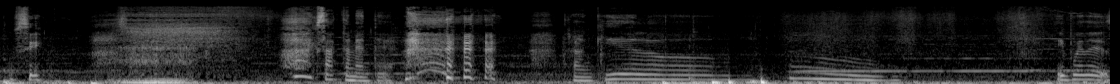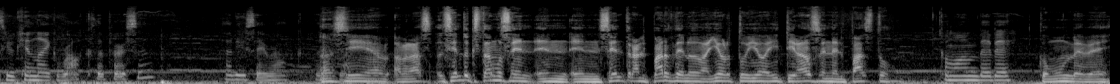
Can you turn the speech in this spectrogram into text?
Sí. Ah, Exactamente. Tranquilo. Mm. Y puedes, you can like rock the person. How do you say rock? Así, abrazo. Siento que estamos en, en, en Central Park de Nueva York, tú y yo ahí tirados en el pasto, Como un bebé. como un bebé.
